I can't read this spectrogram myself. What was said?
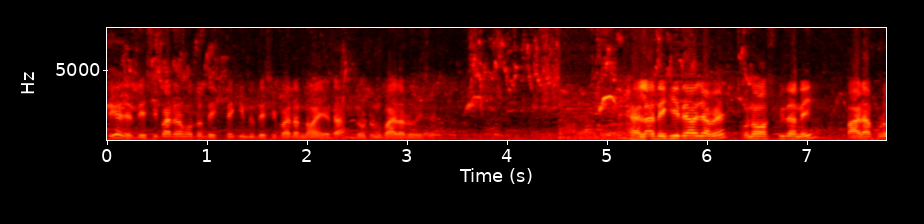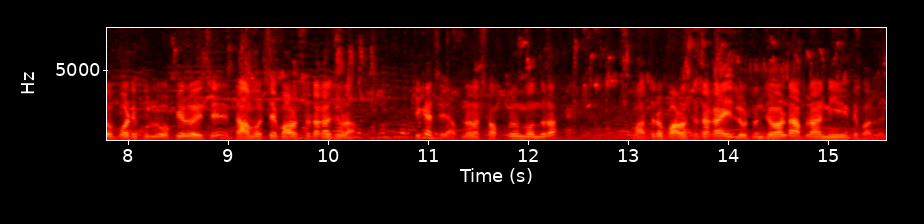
ঠিক আছে, দেশি পায়রার মতো দেখতে, কিন্তু দেশি পায়রা নয় এটা লোটন পায়রা রয়েছে। খেলা দেখিয়ে দেওয়া যাবে, কোনো অসুবিধা নেই। পায়রা পুরো বডি ফুল ওকে রয়েছে, দাম হচ্ছে বারোশো টাকা জোড়া। ঠিক আছে, আপনারা সব করুন বন্ধুরা। মাত্র বারোশো টাকা এই লোটন জোড়াটা আপনারা নিয়ে নিতে পারবেন।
